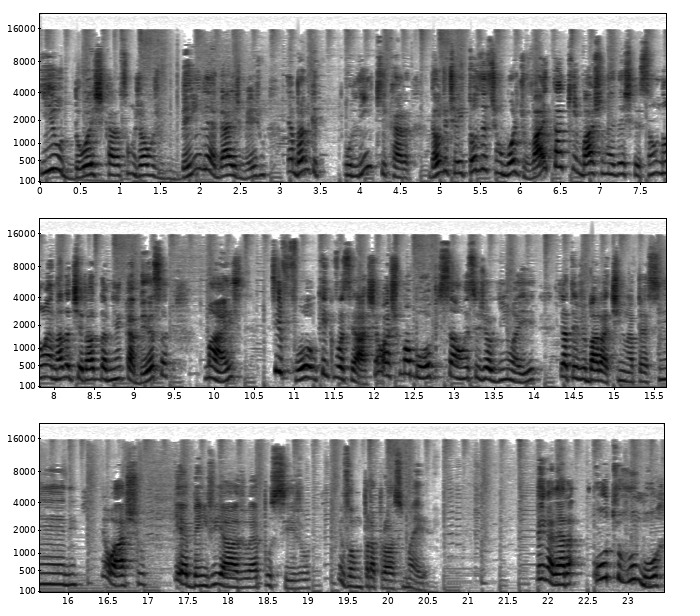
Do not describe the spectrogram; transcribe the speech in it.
e o 2, cara, são jogos bem legais mesmo. Lembrando que o link, cara, da onde eu tirei todos esses rumores vai estar tá aqui embaixo na descrição, não é nada tirado da minha cabeça, mas se for, o que, que você acha? Eu acho uma boa opção esse joguinho aí. Já teve baratinho na PSN, eu acho que é bem viável, é possível. E vamos para a próxima aí. Bem, galera, outro rumor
